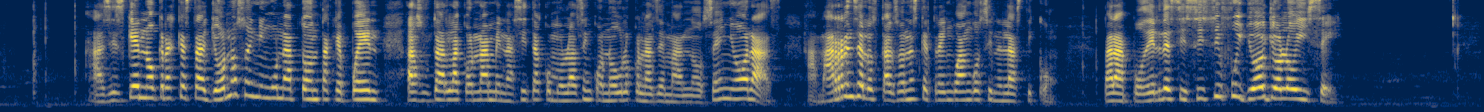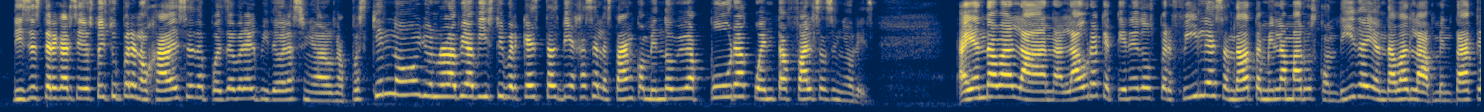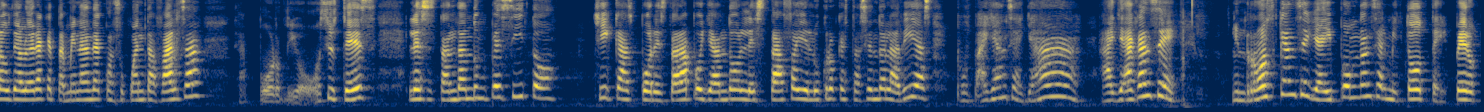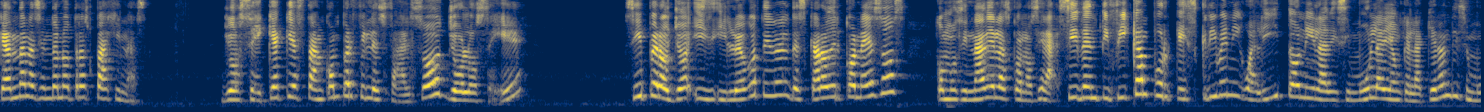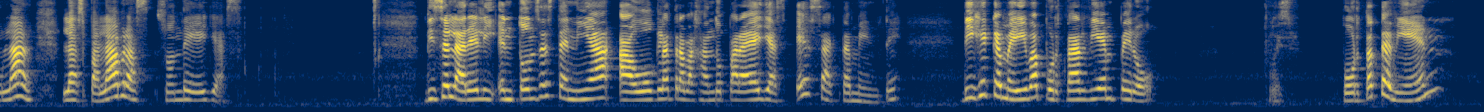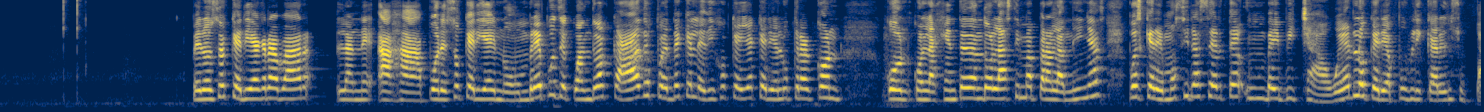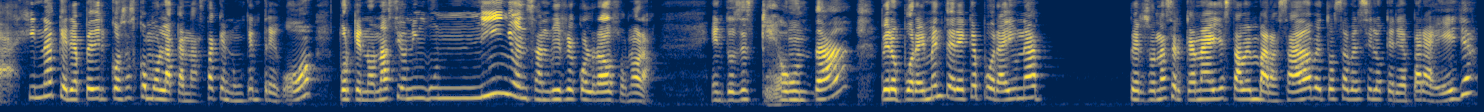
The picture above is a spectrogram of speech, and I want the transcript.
Así es que no creas que está. Yo no soy ninguna tonta que pueden asustarla con una amenacita como lo hacen con Ogro con las demás. No, señoras. Amárrense los calzones que traen guango sin elástico. Para poder decir, sí, sí fui yo, yo lo hice. Dice Esther García, yo estoy súper enojada ese después de ver el video de la señora Olga. Pues quién no, yo no lo había visto y ver que estas viejas se la estaban comiendo viva, pura cuenta falsa, señores. Ahí andaba la Ana Laura, que tiene dos perfiles, andaba también la Maru escondida y andaba la mentada Claudia Loera, que también anda con su cuenta falsa. O sea, por Dios, si ustedes les están dando un pesito chicas, por estar apoyando la estafa y el lucro que está haciendo la Díaz, pues váyanse allá, allá háganse, enrosquense y ahí pónganse al mitote. Pero ¿qué andan haciendo en otras páginas? Yo sé que aquí están con perfiles falsos, yo lo sé. Sí, pero yo, y, y luego tienen el descaro de ir con esos como si nadie las conociera. Se identifican porque escriben igualito, ni la disimulan, y aunque la quieran disimular, las palabras son de ellas. Dice Lareli, entonces tenía a Ogla trabajando para ellas. Exactamente. Dije que me iba a portar bien, pero... Pues, pórtate bien. Pero eso quería grabar la... Ajá, por eso quería el nombre, pues de cuando acá, después de que le dijo que ella quería lucrar con con, la gente dando lástima para las niñas, pues queremos ir a hacerte un baby shower, lo quería publicar en su página, quería pedir cosas como la canasta que nunca entregó, porque no nació ningún niño en San Luis Río Colorado, Sonora. Entonces, ¿qué onda? Pero por ahí me enteré que por ahí una persona cercana a ella estaba embarazada, vete a saber si lo quería para ella.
